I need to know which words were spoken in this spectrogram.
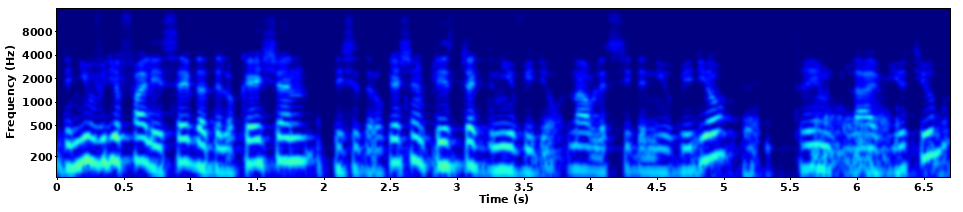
the new video file is saved at the location. This is the location. Please check the new video. Now let's see the new video, trimmed live YouTube.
